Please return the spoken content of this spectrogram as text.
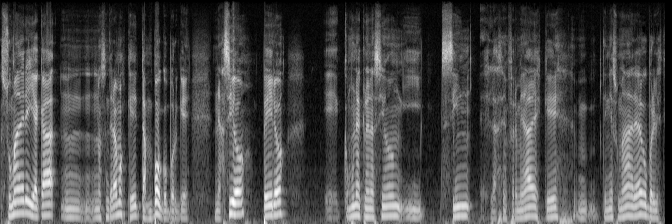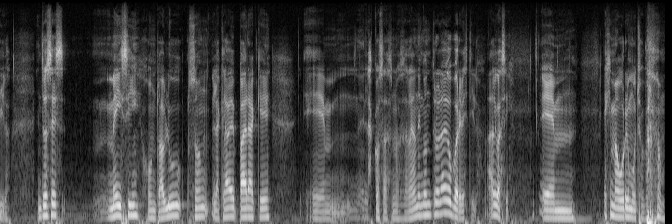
su madre y acá mm, nos enteramos que tampoco, porque nació, pero eh, como una clonación y sin las enfermedades que mm, tenía su madre, algo por el estilo. Entonces, Macy junto a Blue son la clave para que em, las cosas no se salgan de control, algo por el estilo, algo así. Em, es que me aburrí mucho, perdón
